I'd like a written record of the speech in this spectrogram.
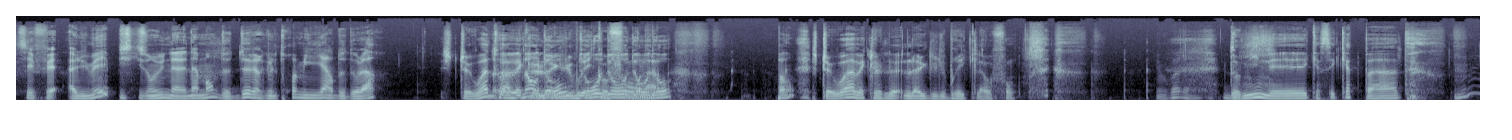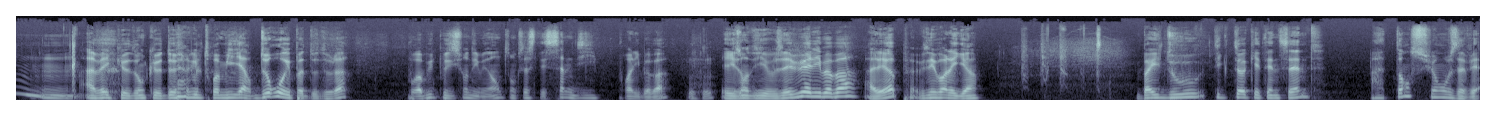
s'est fait allumer puisqu'ils ont eu une, une amende de 2,3 milliards de dollars. Je te vois, toi, Euh, avec non, le- l'œil lubrique au fond. d'euros, d'euros. Je te vois avec l'œil lubrique, là, au fond. Voilà. Dominé, cassé quatre pattes. Hmm, avec euh, donc euh, 2,3 milliards d'euros et pas de dollars pour abus de position dominante. Donc ça c'était samedi pour Alibaba. Mhm. Et ils ont dit vous avez vu Alibaba? Allez hop, venez voir les gars. Baidu, TikTok et Tencent. Attention, vous avez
